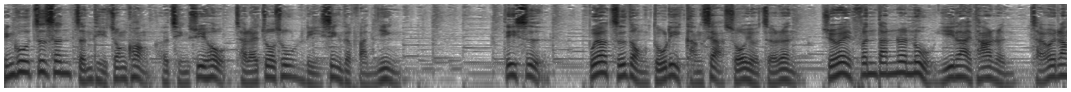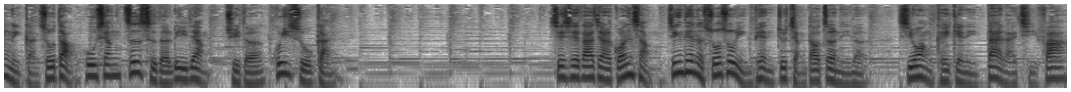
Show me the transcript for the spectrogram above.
评估自身整体状况和情绪后，才来做出理性的反应。第四。不要只懂独立扛下所有责任，学会分担任务，依赖他人，才会让你感受到互相支持的力量，取得归属感。谢谢大家的观赏，今天的说书影片就讲到这里了，希望可以给你带来启发。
